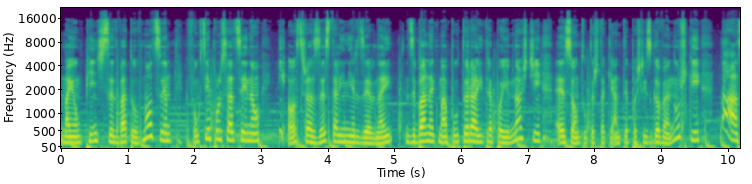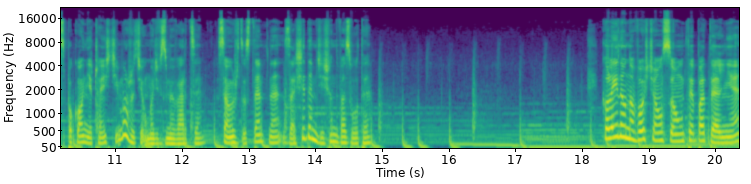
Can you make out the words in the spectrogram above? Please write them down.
Mają 500 W mocy, funkcję pulsacyjną i ostrza ze stali nierdzewnej. Dzbanek ma 1,5 litra pojemności, e, są tu też takie antypoślizgowe nóżki, a spokojnie części możecie umyć w zmywarce. Są już dostępne za 72 zł. Kolejną nowością są te patelnie.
